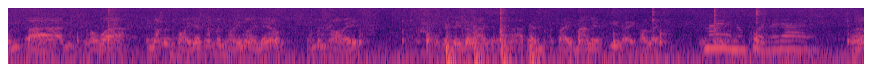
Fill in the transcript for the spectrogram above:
้ำตาล เพราะว่าน้ำมันหอยอะน้ำมันหอยหน่อยเร็วน้ำมันหอยเดี๋ยวเด็กต้องล้างจากนั้นเอาใส่ใส่มาเลยที่ใส่เขาเลยไม่หนูขวดไม่ได้ฮะ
